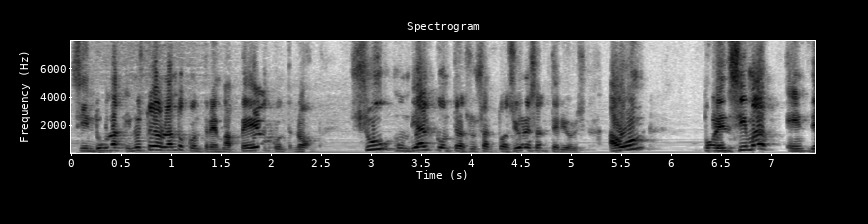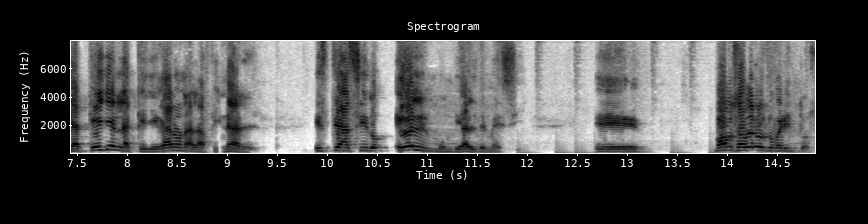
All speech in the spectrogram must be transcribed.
sin duda, y no estoy hablando contra Mbappé contra, no, su mundial contra sus actuaciones anteriores, aún por encima de aquella en la que llegaron a la final. Este ha sido el Mundial de Messi. Eh, vamos a ver los numeritos.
